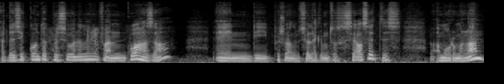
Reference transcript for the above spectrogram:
Ja, dis die kontakpersoon van Kwaza en die persoon wat so lekker met ons gesels het is Amor Malan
